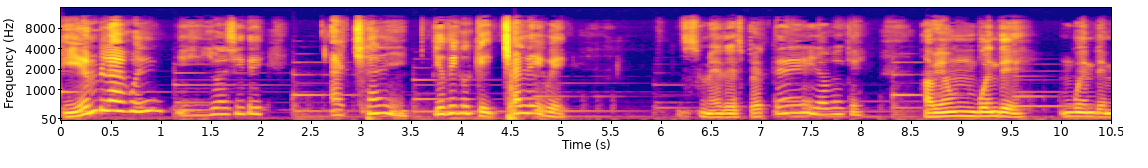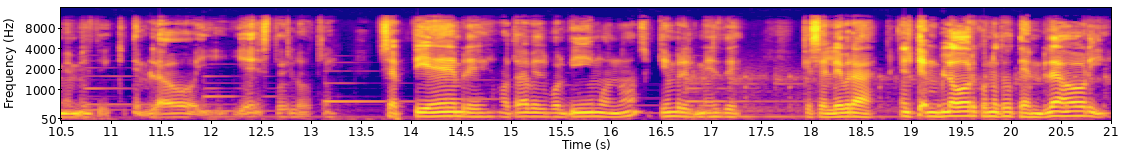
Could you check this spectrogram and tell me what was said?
tiembla, güey. Y yo así de. Ah, chale. Yo digo que chale, güey. Entonces me desperté y ya ve que había un buen de. Un buen de memes de que tembló y esto y lo otro. Septiembre, otra vez volvimos, ¿no? Septiembre, el mes de que celebra el temblor con otro temblor y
